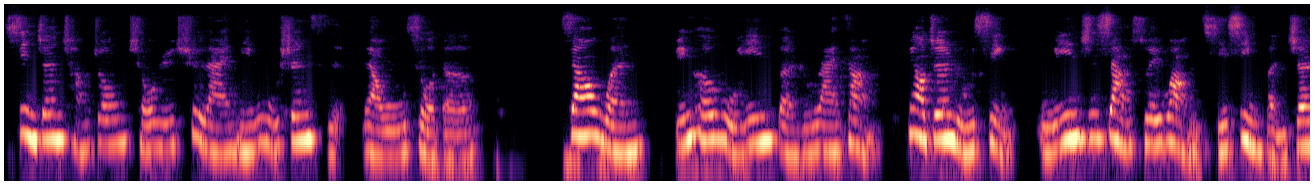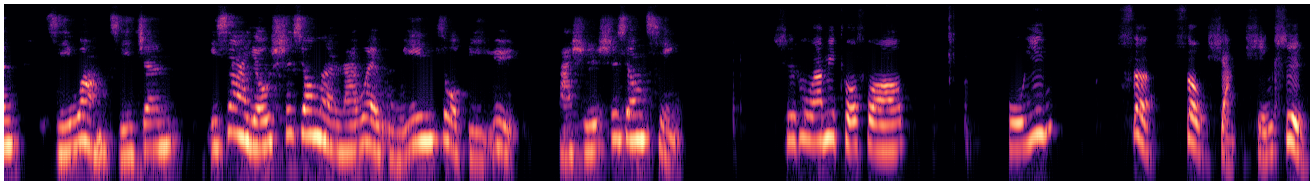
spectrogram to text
性真常中，求于去来，迷悟生死，了无所得。消文。云何五阴本如来藏，妙真如性。五阴之相虽妄，其性本真，即妄即真。以下由师兄们来为五阴做比喻。法师师兄，请。师父阿弥陀佛。五阴色受想行识，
